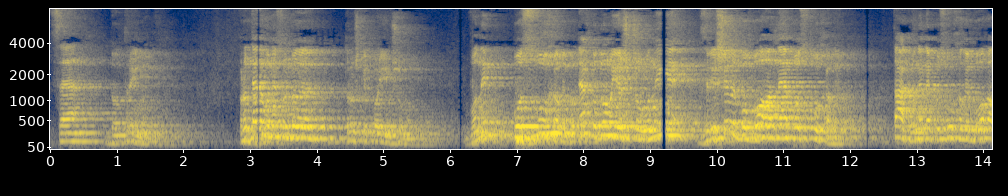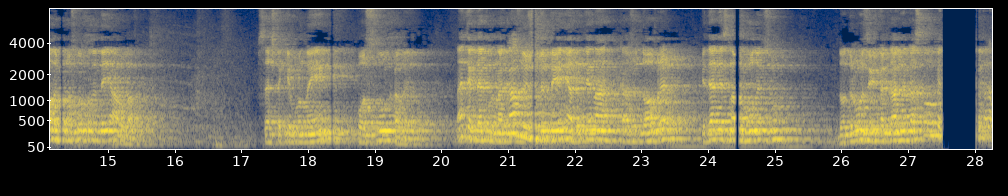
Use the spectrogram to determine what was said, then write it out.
це дотримати. Проте вони зробили трошки по-іншому. Вони послухали, бо дехто думає, що вони зрішили, бо Бога не послухали. Так, вони не послухали Бога, але послухали диявола. Все ж таки вони послухали. Знаєте, як деколи наказуєш дитині, а дитина каже, добре, піде десь на вулицю до друзів і так далі, каже, слухай, та,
